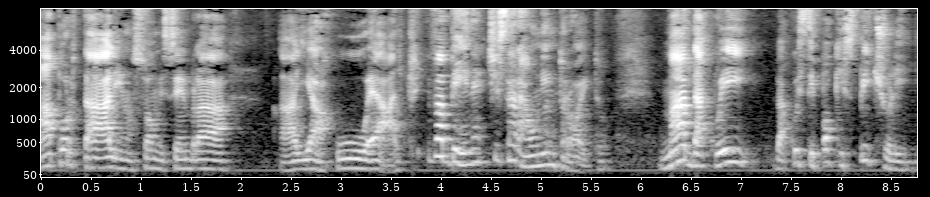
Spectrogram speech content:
a portali, non so, mi sembra a Yahoo e altri. Va bene, ci sarà un introito, ma da quei da questi pochi spiccioli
